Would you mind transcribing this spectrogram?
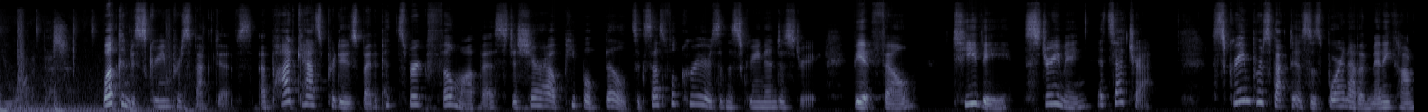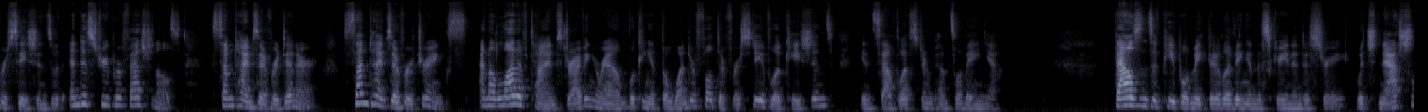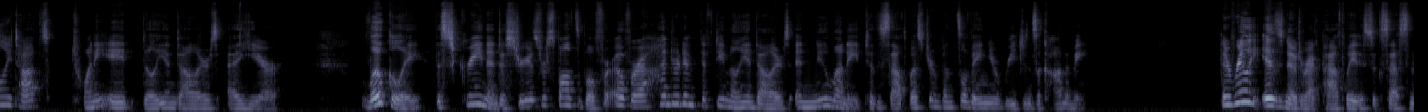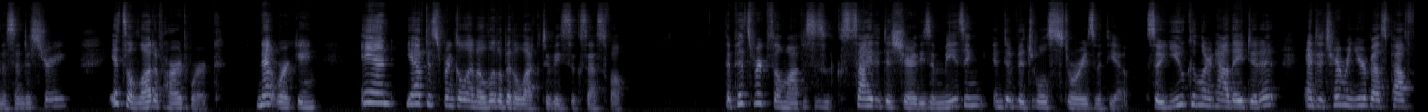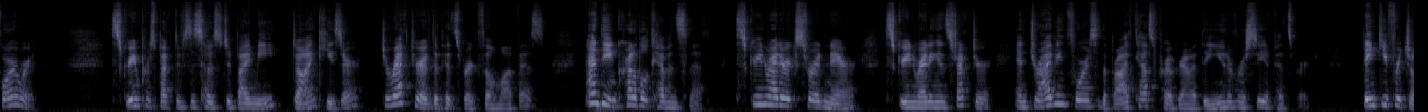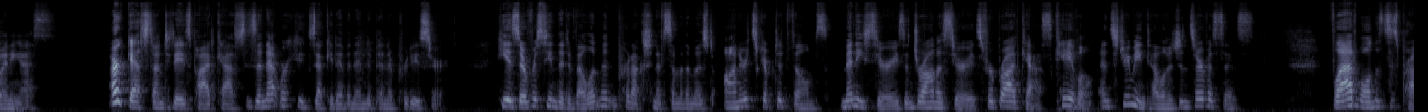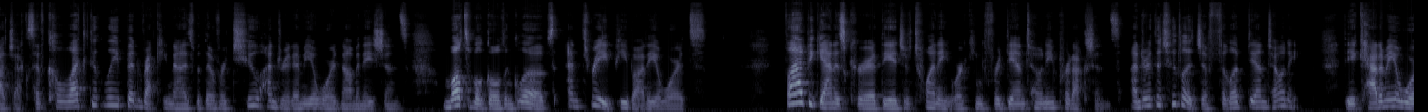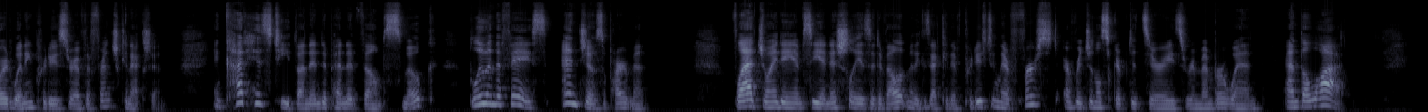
you wanted this. Welcome to Screen Perspectives, a podcast produced by the Pittsburgh Film Office to share how people build successful careers in the screen industry, be it film, TV, streaming, etc. Screen Perspectives was born out of many conversations with industry professionals, sometimes over dinner, sometimes over drinks, and a lot of times driving around looking at the wonderful diversity of locations in southwestern Pennsylvania. Thousands of people make their living in the screen industry, which nationally tops $28 billion a year. Locally, the screen industry is responsible for over $150 million in new money to the southwestern Pennsylvania region's economy. There really is no direct pathway to success in this industry. It's a lot of hard work, networking, and you have to sprinkle in a little bit of luck to be successful. The Pittsburgh Film Office is excited to share these amazing individual stories with you so you can learn how they did it and determine your best path forward. Screen Perspectives is hosted by me, Dawn Keyser, director of the Pittsburgh Film Office, and the incredible Kevin Smith, screenwriter extraordinaire, screenwriting instructor, and driving force of the broadcast program at the University of Pittsburgh. Thank you for joining us. Our guest on today's podcast is a network executive and independent producer. He has overseen the development and production of some of the most honored scripted films, miniseries, and drama series for broadcast, cable, and streaming television services. Vlad Wolynetz's projects have collectively been recognized with over 200 Emmy Award nominations, multiple Golden Globes, and three Peabody Awards. Vlad began his career at the age of 20 working for D'Antoni Productions under the tutelage of Philip D'Antoni, the Academy Award winning producer of The French Connection, and cut his teeth on independent films Smoke, Blue in the Face, and Joe's Apartment. Vlad joined AMC initially as a development executive, producing their first original scripted series, Remember When, and The Lot.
